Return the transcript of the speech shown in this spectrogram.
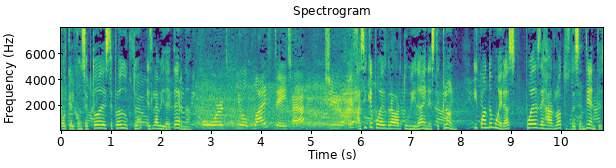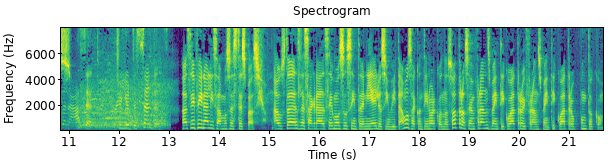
porque el concepto de este producto es la vida eterna. Así que puedes grabar tu vida en este clon y cuando mueras puedes dejarlo a tus descendientes. Así finalizamos este espacio. A ustedes les agradecemos su sintonía y los invitamos a continuar con nosotros en France24 y France24.com.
